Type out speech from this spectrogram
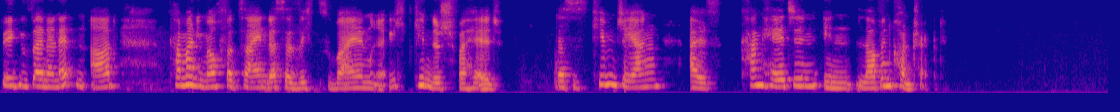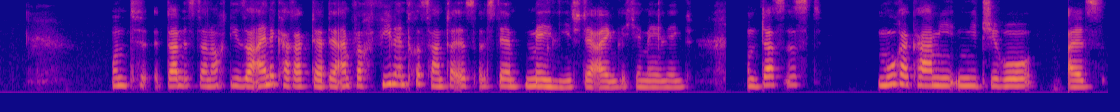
Wegen seiner netten Art kann man ihm auch verzeihen, dass er sich zuweilen recht kindisch verhält. Das ist Kim Jeong als Kang Hae-jin in Love and Contract. Und dann ist da noch dieser eine Charakter, der einfach viel interessanter ist als der Male Lead, der eigentliche Male Lead. Und das ist Murakami Nichiro als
